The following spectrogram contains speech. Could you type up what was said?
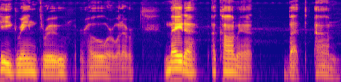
T Green through or Ho or whatever made a, a comment, but um,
